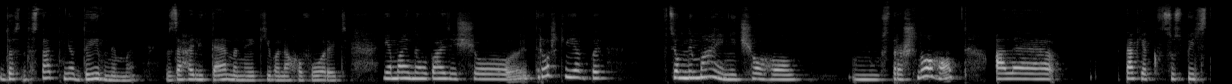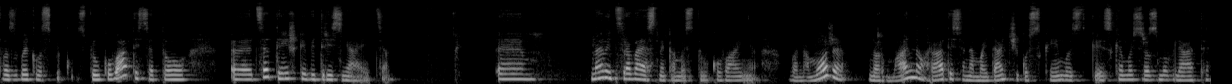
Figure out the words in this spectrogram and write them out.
дос- достатньо дивними, взагалі теми, на які вона говорить. Я маю на увазі, що трошки якби в цьому немає нічого страшного, але так як суспільство звикло спілкуватися, то е, це трішки відрізняється. Е, навіть з ровесниками спілкування вона може нормально гратися на майданчику з кимось, з кимось розмовляти.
